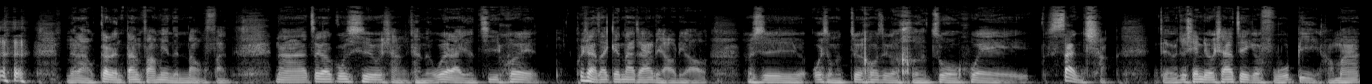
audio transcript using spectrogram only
没有，我个人单方面的闹翻。那这个故事，我想可能未来有机会。会想再跟大家聊聊，就是为什么最后这个合作会散场？对我就先留下这个伏笔，好吗？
